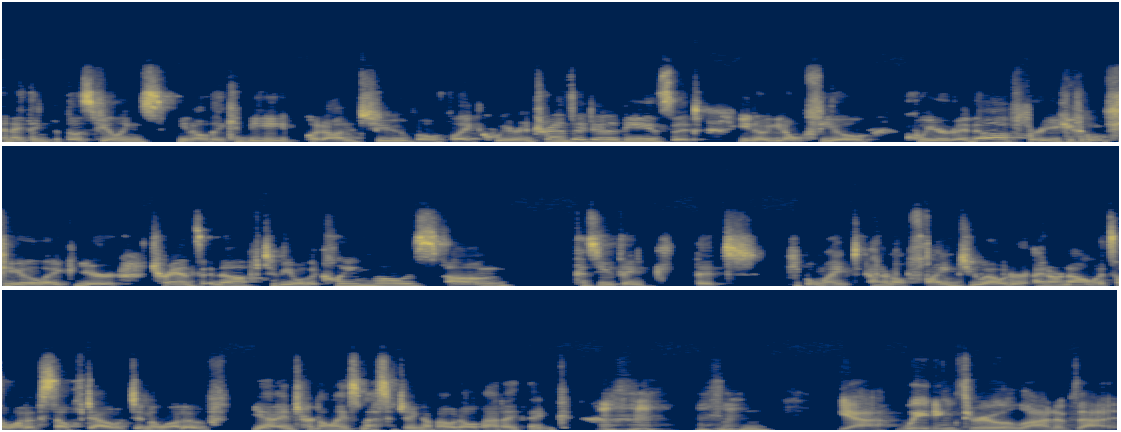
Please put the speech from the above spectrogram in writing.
And i think that those feelings you know they can be put on to both like queer and trans identities that you know you don't feel queer enough or you don't feel like you're trans enough to be able to claim those because um, you think that people might i don't know find you out or i don't know it's a lot of self-doubt and a lot of yeah internalized messaging about all that i think mm-hmm. Mm-hmm. Mm-hmm. yeah wading through a lot of that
